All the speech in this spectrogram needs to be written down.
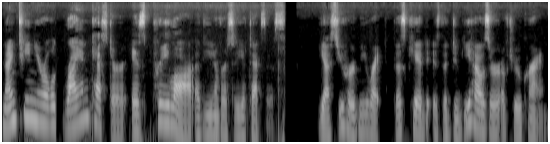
19 year old Ryan Kester is pre law at the University of Texas. Yes, you heard me right. This kid is the Doogie Howser of true crime.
